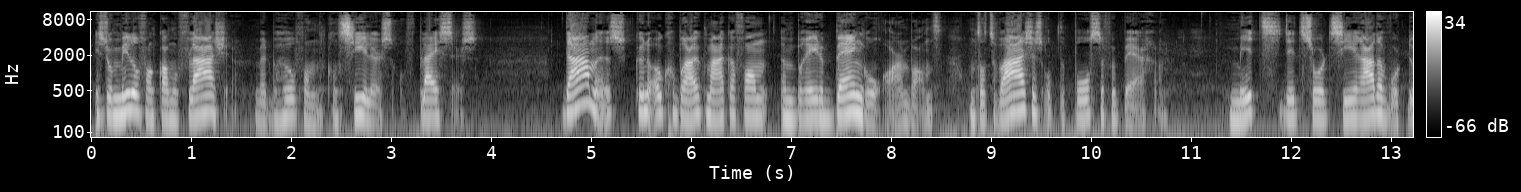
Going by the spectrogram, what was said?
is door middel van camouflage met behulp van concealers of pleisters. Dames kunnen ook gebruik maken van een brede bangle armband om tatoeages op de pols te verbergen, mits dit soort sieraden wordt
